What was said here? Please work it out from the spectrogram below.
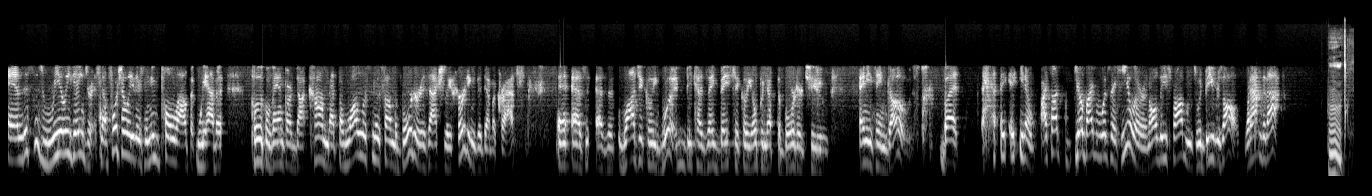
and this is really dangerous. Now, fortunately, there's a new poll out that we have at politicalvanguard.com that the lawlessness on the border is actually hurting the Democrats as as it logically would because they basically opened up the border to anything goes. But you know, I thought Joe Biden was a healer and all these problems would be resolved. What happened to that? Mm.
